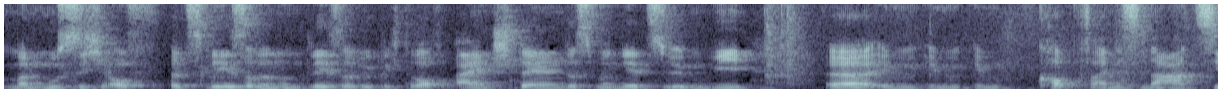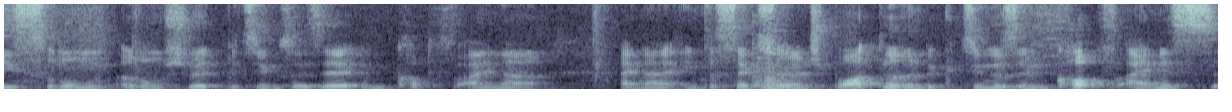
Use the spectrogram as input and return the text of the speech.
man muss sich auf, als Leserinnen und Leser wirklich darauf einstellen, dass man jetzt irgendwie äh, im, im, im Kopf eines Nazis rum, rumschwirrt, beziehungsweise im Kopf einer, einer intersexuellen Sportlerin, beziehungsweise im Kopf eines,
